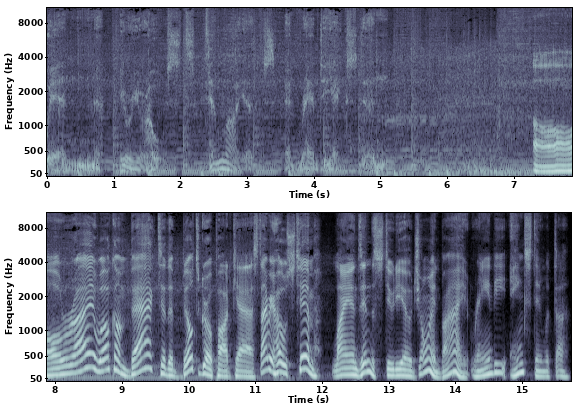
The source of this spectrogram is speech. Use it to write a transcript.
win. Here are your hosts, Tim Lyons and Randy Engston. All right, welcome back to the Built to Grow podcast. I'm your host, Tim Lyons, in the studio, joined by Randy Engston with the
